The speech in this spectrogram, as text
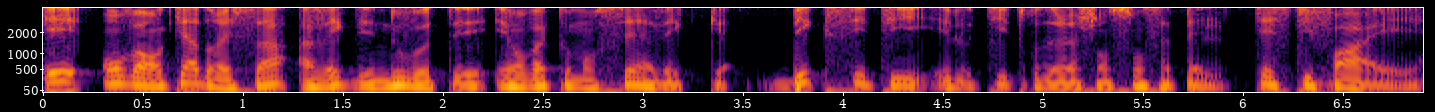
et on va encadrer ça avec des nouveautés et on va commencer avec Big City et le titre de la chanson s'appelle. Testify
